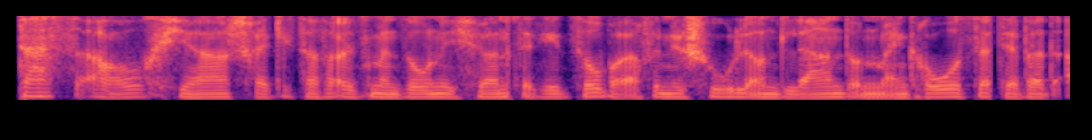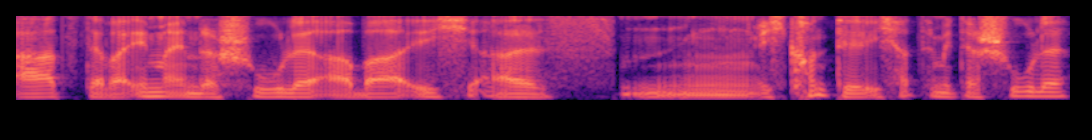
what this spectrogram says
Das auch, ja, schrecklich darf alles mein Sohn nicht hören. Der geht so brav in die Schule und lernt und mein Großer, der wird Arzt, der war immer in der Schule, aber ich als, hm, ich konnte, ich hatte mit der Schule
